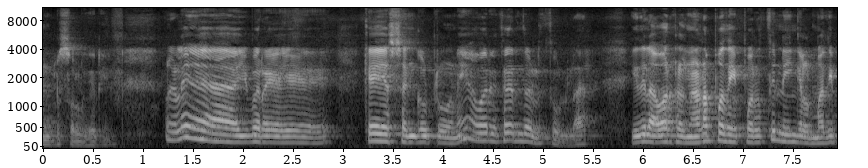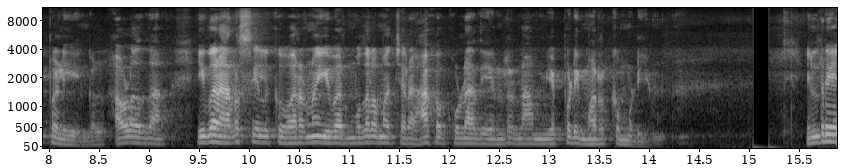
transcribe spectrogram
என்று சொல்கிறேன். இவரை கே எஸ் செங்குட்டுவனை அவர் தேர்ந்தெடுத்துள்ளார். இதில் அவர்கள் நடப்பதை பொறுத்து நீங்கள் மதிப்பளியுங்கள். அவ்வளவுதான். இவர் அரசியலுக்கு வரணும் இவர் முதலமைச்சர் ஆகக்கூடாது என்று நாம் எப்படி மறுக்க முடியும்? இன்றைய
